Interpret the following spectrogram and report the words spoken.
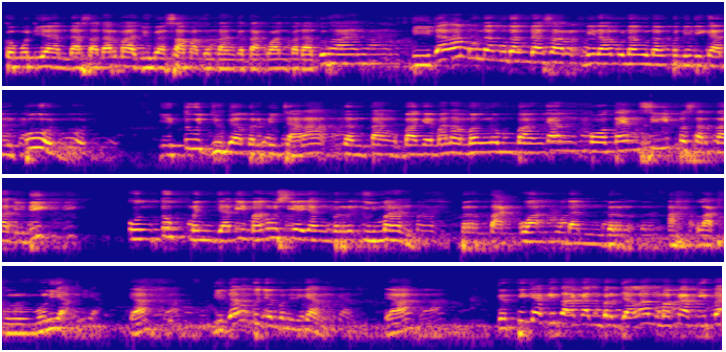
kemudian dasar dharma juga sama tentang ketakwaan pada Tuhan. Di dalam undang-undang dasar, di dalam undang-undang pendidikan pun itu juga berbicara tentang bagaimana mengembangkan potensi peserta didik untuk menjadi manusia yang beriman, bertakwa dan berakhlakul mulia. Ya, di dalam tujuan pendidikan, ya. Ketika kita akan berjalan, maka kita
